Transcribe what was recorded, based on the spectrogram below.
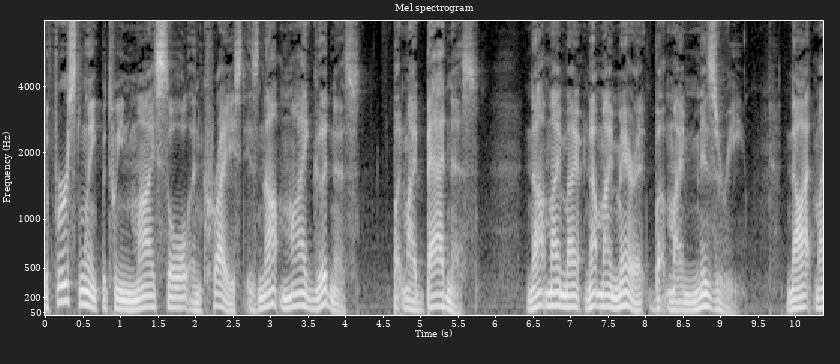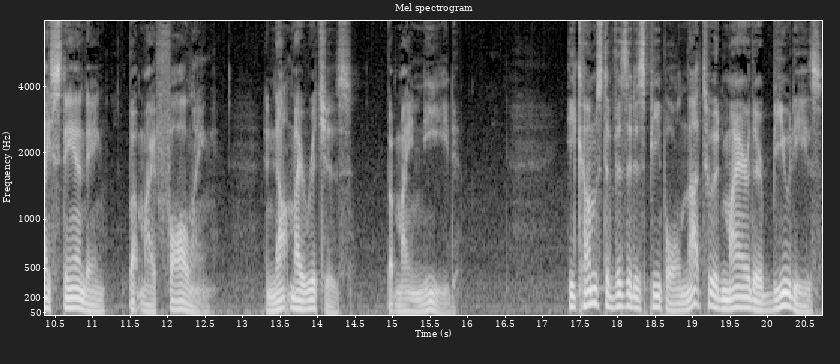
The first link between my soul and Christ is not my goodness, but my badness. Not my, my, not my merit, but my misery. Not my standing, but my falling. And not my riches, but my need. He comes to visit his people not to admire their beauties,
